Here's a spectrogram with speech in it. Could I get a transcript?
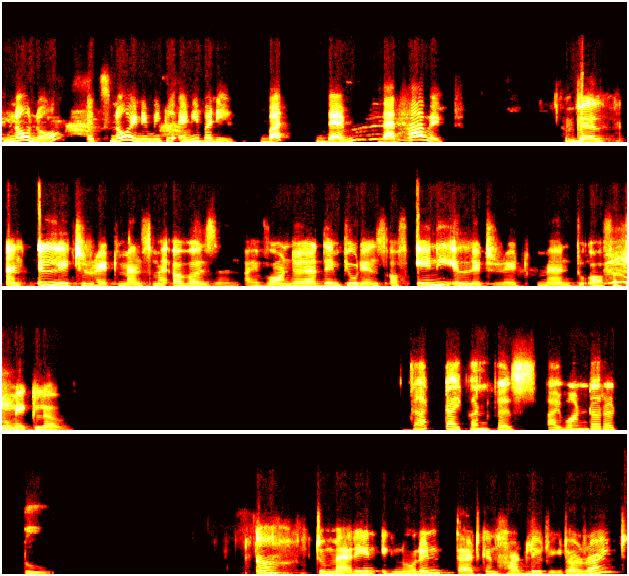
No, no, it's no enemy to anybody, but them that have it. Well, an illiterate man's my aversion. I wonder at the impudence of any illiterate man to offer to make love. That I confess, I wonder at too. Ah, to marry an ignorant that can hardly read or write?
